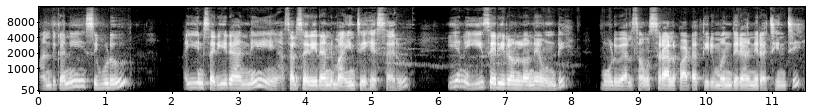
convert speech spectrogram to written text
అందుకని శివుడు ఈయన శరీరాన్ని అసలు శరీరాన్ని మాయం చేసేసారు ఈయన ఈ శరీరంలోనే ఉండి మూడు వేల సంవత్సరాల పాటు తిరుమందిరాన్ని రచించి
